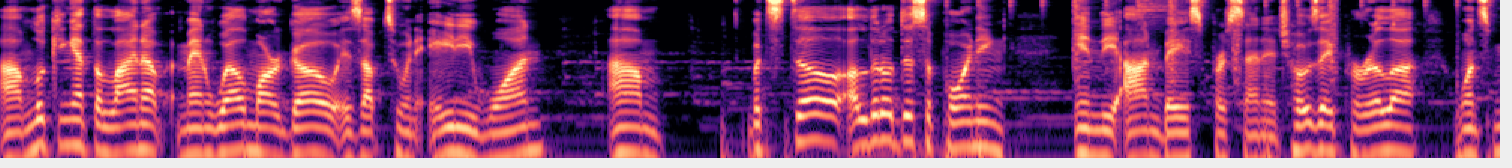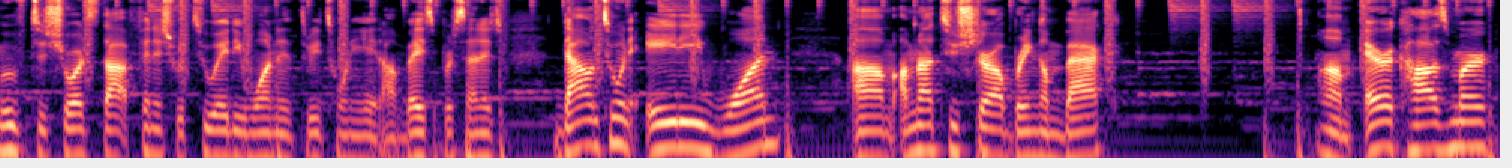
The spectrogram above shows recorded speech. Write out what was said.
Um, looking at the lineup, Manuel Margot is up to an 81, um, but still a little disappointing in the on base percentage. Jose Pirela once moved to shortstop, finished with 281 and 328 on base percentage, down to an 81. Um, I'm not too sure I'll bring him back. Um, Eric Hosmer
